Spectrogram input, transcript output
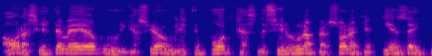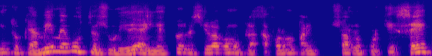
Ahora, si este medio de comunicación, este podcast, le sirve a una persona que piense distinto, que a mí me gusten sus ideas y esto le sirva como plataforma para impulsarlo, porque sé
